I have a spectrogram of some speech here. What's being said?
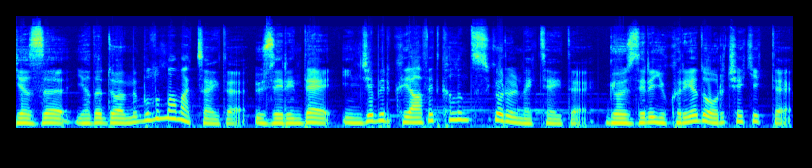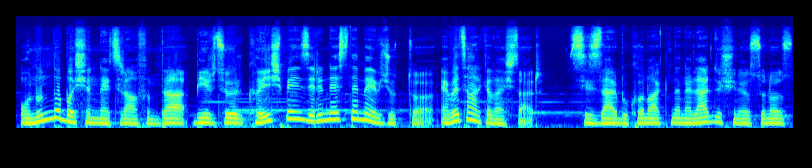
yazı ya da dövme bulunmamaktaydı. Üzerinde ince bir kıyafet kalıntısı görülmekteydi. Gözleri yukarıya doğru çekikti. Onun da başının etrafında bir tür kayış benzeri nesne mevcuttu. Evet arkadaşlar, Sizler bu konu hakkında neler düşünüyorsunuz?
